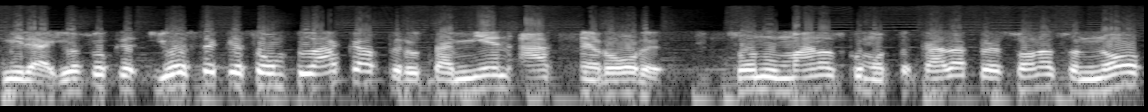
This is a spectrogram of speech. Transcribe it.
Mira, yo sé que yo sé que son placas, pero también hacen errores. Son humanos como cada persona, son no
